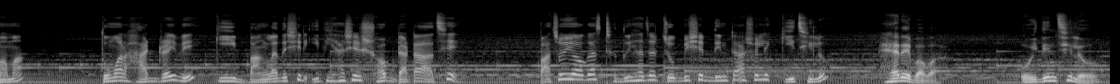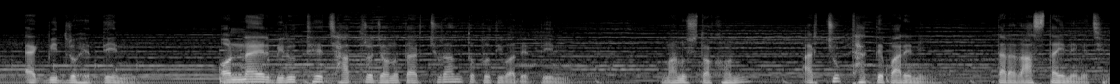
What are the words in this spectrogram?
মামা, তোমার হার্ড ড্রাইভে কি বাংলাদেশের ইতিহাসের সব ডাটা আছে? পাঁচই অগাস্ট দুই হাজার দিনটা আসলে কি ছিল? হ্যাঁ রে বাবা, ওই দিন ছিল এক বিদ্রোহের দিন। অন্যায়ের বিরুদ্ধে ছাত্র জনতার চূড়ান্ত প্রতিবাদের দিন। মানুষ তখন আর চুপ থাকতে পারেনি, তারা রাস্তায় নেমেছিল।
